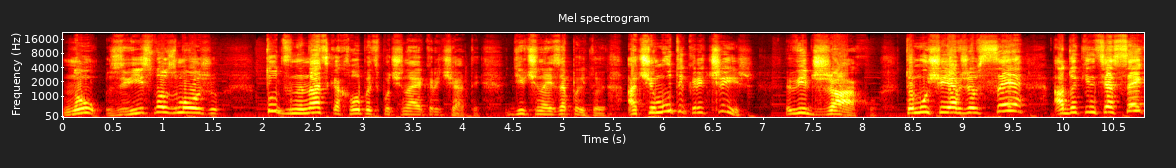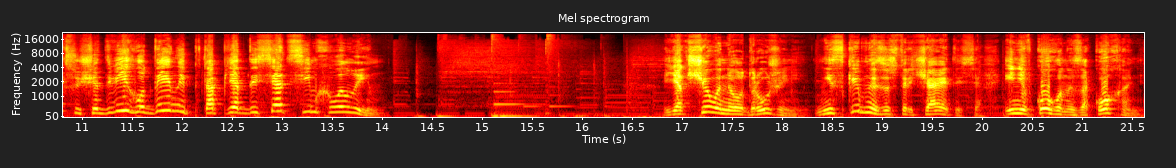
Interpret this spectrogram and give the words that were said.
Ну, звісно, зможу. Тут зненацька хлопець починає кричати. Дівчина й запитує: А чому ти кричиш? Від жаху. Тому що я вже все, а до кінця сексу ще 2 години та 57 хвилин. Якщо ви не одружені, ні з ким не зустрічаєтеся і ні в кого не закохані,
